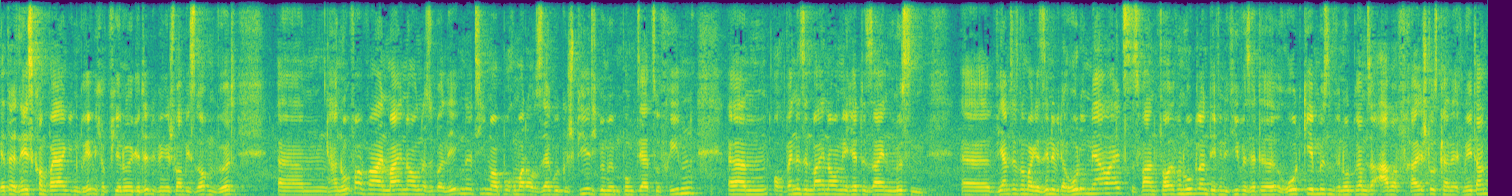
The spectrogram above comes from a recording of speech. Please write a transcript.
Jetzt als nächstes kommt Bayern gegen Bremen. Ich habe 4-0 getippt. Ich bin gespannt, wie es laufen wird. Ähm, Hannover war in meinen Augen das überlegene Team, aber Bochum hat auch sehr gut gespielt. Ich bin mit dem Punkt sehr zufrieden. Ähm, auch wenn es in meinen Augen nicht hätte sein müssen. Äh, wir haben es jetzt nochmal gesehen, eine Wiederholung mehrmals. Das war ein Foul von Hochland, definitiv. Es hätte rot geben müssen für Notbremse, aber Freistoß, kein Elfmeter.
